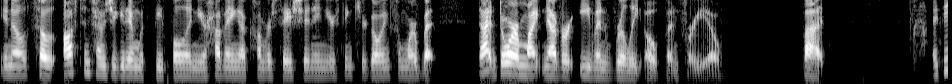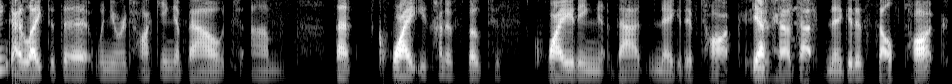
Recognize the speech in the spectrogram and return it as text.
you know so oftentimes you get in with people and you're having a conversation and you think you're going somewhere but that door might never even really open for you but I think I liked it that when you were talking about um, that quiet, you kind of spoke to quieting that negative talk in your head, that negative self talk,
